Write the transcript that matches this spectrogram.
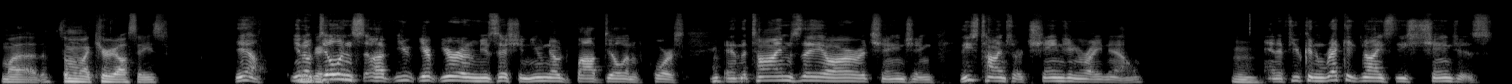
my some of my curiosities. Yeah, you know, Okay. Dylan's, uh, you, you're, you're a musician, you know Bob Dylan, of course, Mhm. and the times they are changing. These times are changing right now. Mm. And if you can recognize these changes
